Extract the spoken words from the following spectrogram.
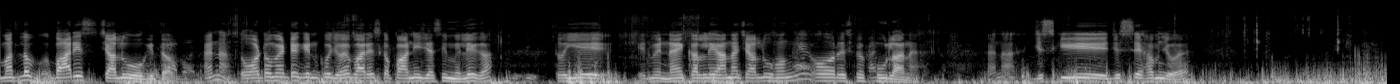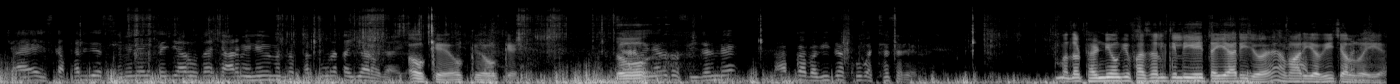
मतलब बारिश चालू होगी हाँ, तब है ना? तो ऑटोमेटिक इनको जो है बारिश का पानी जैसे मिलेगा। तो ये इनमें नए कल्ले आना चालू होंगे हाँ। और इसमें फूल आना है है ना? जिसकी जिससे हम जो है इसका फल छह महीने में तैयार होता है चार महीने में मतलब फल पूरा तैयार हो जाएगा। Okay okay okay. तो तो सीज़न में आपका बगीचा खूब अच्छा चलेगा। मतलब ठंडियों की फ़सल के लिए तैयारी जो है हमारी अभी चल रही है।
